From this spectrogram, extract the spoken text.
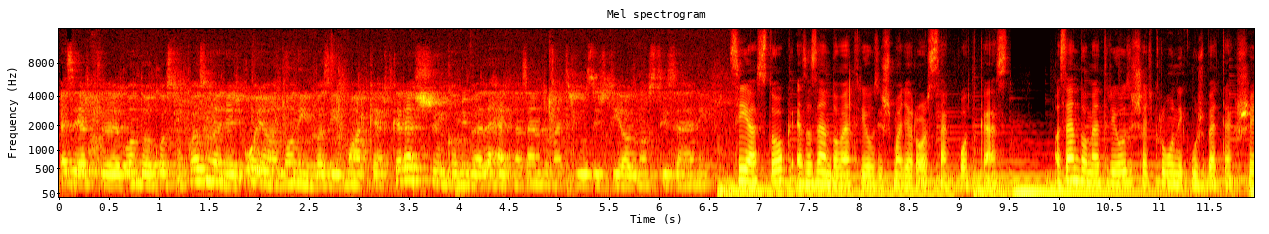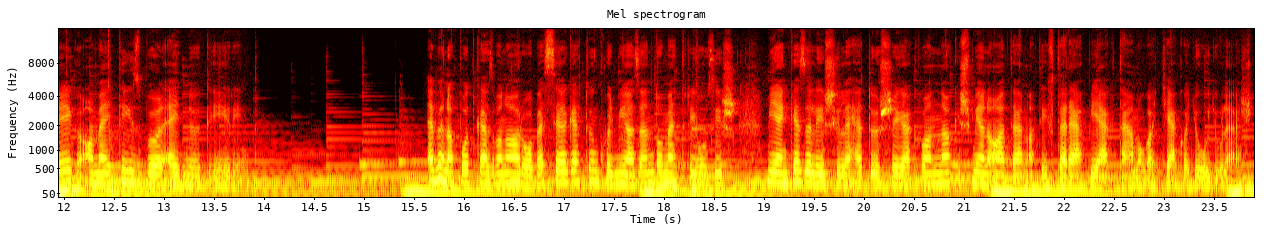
Ezért gondolkoztunk azon, hogy egy olyan non-invazív markert keressünk, amivel lehetne az endometriózis diagnosztizálni. Sziasztok! Ez az Endometriózis Magyarország podcast. Az endometriózis egy krónikus betegség, amely 10-ből egy nőt érint. Ebben a podcastban arról beszélgetünk, hogy mi az endometriózis, milyen kezelési lehetőségek vannak, és milyen alternatív terápiák támogatják a gyógyulást.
